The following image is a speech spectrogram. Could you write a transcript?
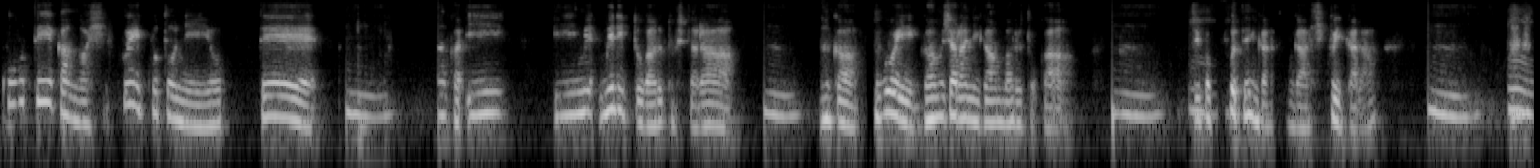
肯定感が低いことによって、うんなんかいいいいメメリットがあるとしたら、うん。なんかすごいがむしゃらに頑張るとか、うん。自己肯定感が低いから、うん。うん。や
